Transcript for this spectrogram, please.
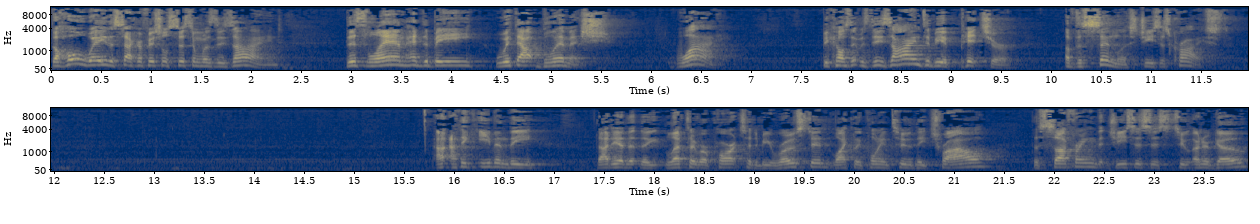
The whole way the sacrificial system was designed, this lamb had to be without blemish. Why? Because it was designed to be a picture of the sinless Jesus Christ. I, think even the, the idea that the leftover parts had to be roasted, likely pointed to the trial, the suffering that Jesus is to undergo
